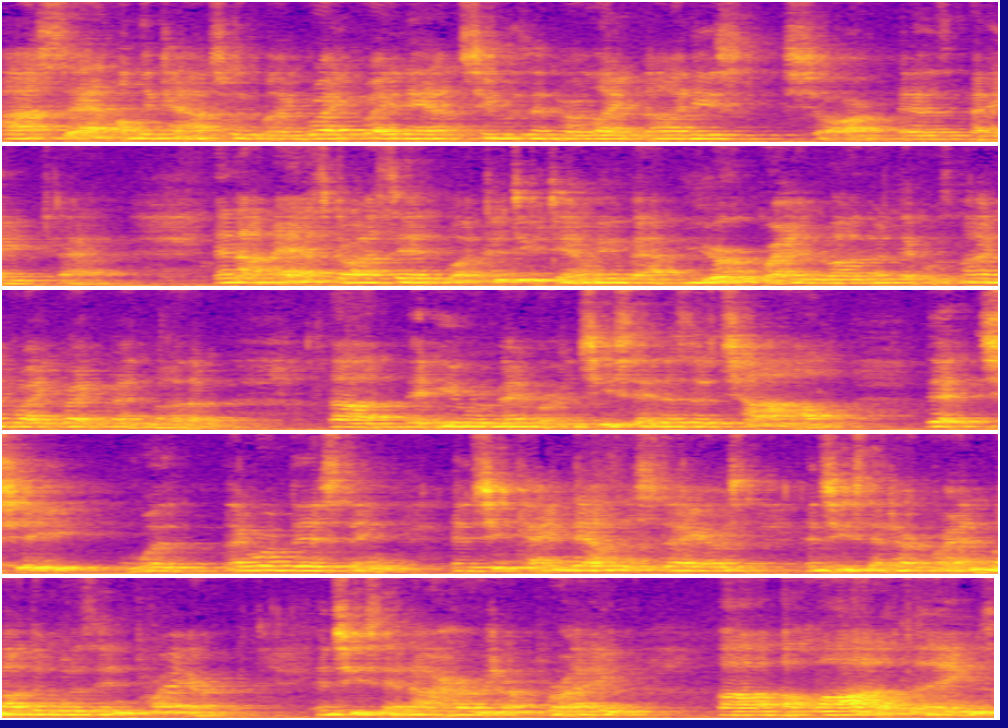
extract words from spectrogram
I sat on the couch with my great great aunt. She was in her late 90s, sharp as a tack. And I asked her, I said, what could you tell me about your grandmother that was my great great grandmother uh, that you remember? And she said, as a child, that she was, they were visiting, and she came down the stairs, and she said her grandmother was in prayer. And she said, I heard her pray uh, a lot of things,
